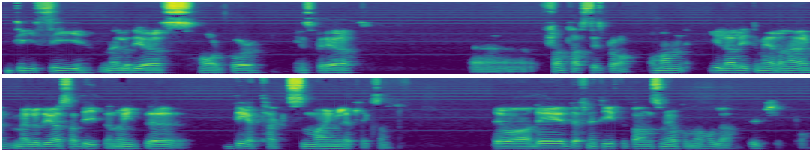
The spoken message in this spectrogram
DC, melodiös, hardcore inspirerat. Uh, fantastiskt bra. Om man gillar lite mer den här melodiösa biten och inte D-taktsmanglet liksom. Det, var, det är definitivt ett band som jag kommer att hålla utkik på.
